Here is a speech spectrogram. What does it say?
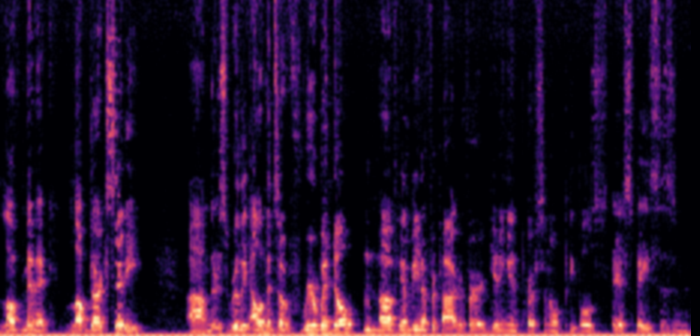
loved Mimic, loved Dark City. Um, there's really elements of Rear Window Mhm. of him being a photographer, getting in personal people's uh, spaces and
